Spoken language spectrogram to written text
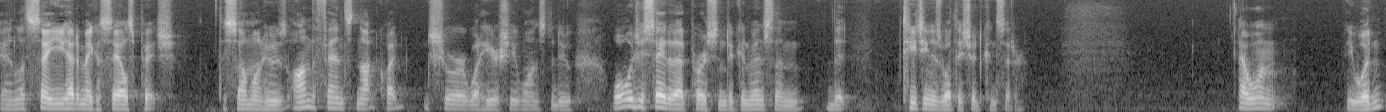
and let's say you had to make a sales pitch to someone who's on the fence, not quite sure what he or she wants to do. What would you say to that person to convince them that teaching is what they should consider? I wouldn't. You wouldn't?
